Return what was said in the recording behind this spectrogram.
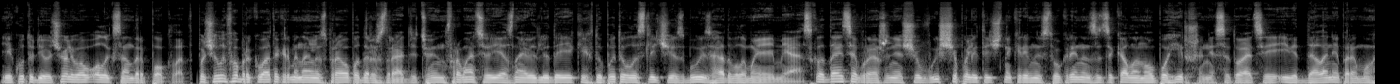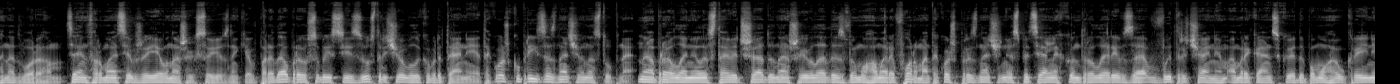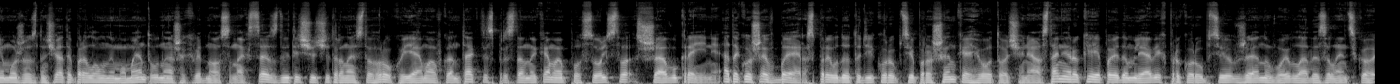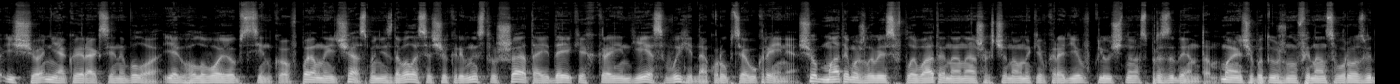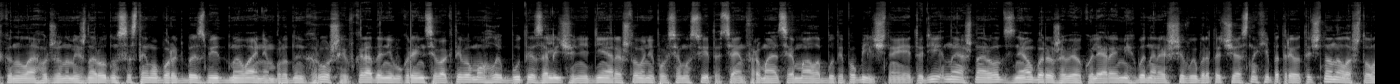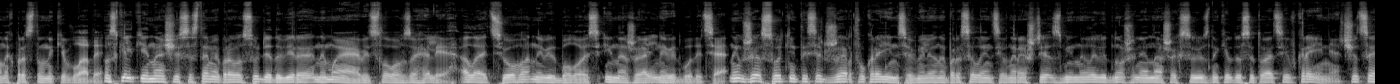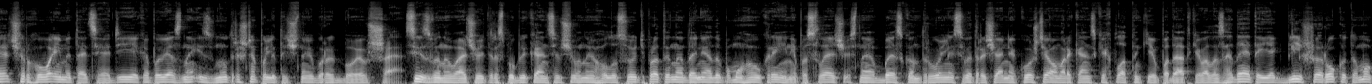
яку тоді очолював Олександр Поклад. Почали фабрикувати кримінальну справу по держзраді. Цю інформацію я знаю від людей, яких допитували слідчі СБУ і згадували моє ім'я. Складається враження, що вище політичне керівництво України зацікавлено у погіршенні ситуації і віддаленні перемоги над ворогом. Ця інформація вже є у наших союзників. Передав при особистій зустрічі у Великобританії. Також Купрій зазначив наступне: направлення листа від США до нашої влади з вимогами реформ, а також призначення спеціальних контролерів за витрачанням американської допомоги Україні може означати переломний момент у наших відносинах. Це з 2014 року. Я мав контакти з представниками посольства США в Україні, а також ФБР з приводу тоді корупції Порошенка і його оточення. Останні роки я повідомляв їх про корупцію вже нової влади Зеленського, і що ніякої реакції не було. Як головою об стінку. В певний час мені здавалося, що керівництву США та й деяких країн ЄС вигідна корупція в Україні, щоб мати можливість впливати на наших чиновників крадів, включно з президентом, маючи потужну фінансову розвідку, налагоджену міжнародну систему боротьби з відмиванням брудних грошей, вкрадені в українців активи могли бути за лічені дні арештовані по всьому світу. Ця інформація мала бути публічною. І тоді наш народ зняв бережеві окуляри і міг би нарешті вибрати чесних і патріотично налаштованих представників влади, оскільки нашій системі правосуддя довіри немає від слова взагалі, але цього не відбулось і, на жаль, не відбудеться. Невже сотні тисяч жертв українців, мільйони переселенців нарешті змінили відношення наших союзників до ситуації в країні? Чи це чергова імітація дії, яка пов'язана із внутрішньополітичною боротьбою в США? Всі звинувачують республіканців, що вони голосують проти надання допомоги Україні, посилаючись на безконтрольність витрачання коштів американських платників податків. Але згадайте, як більше року тому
